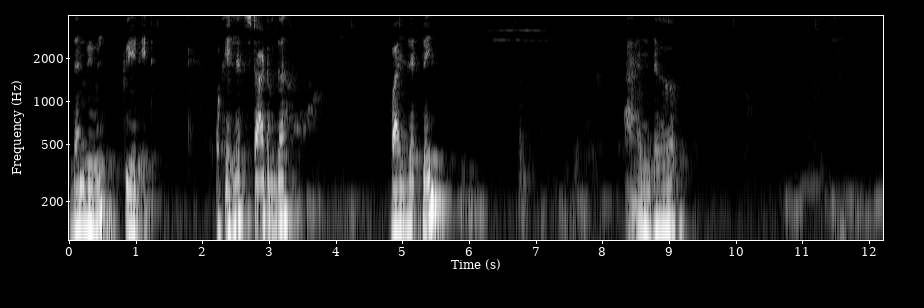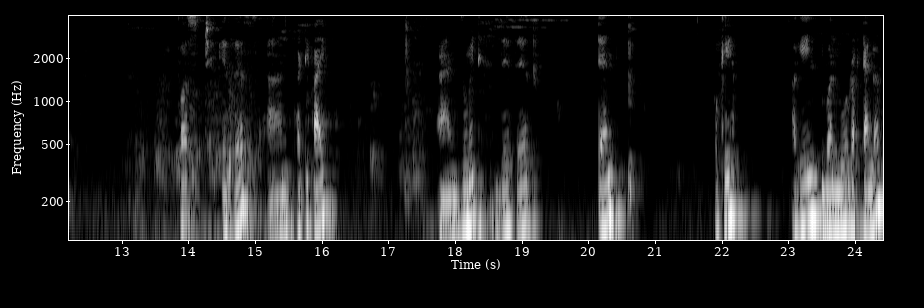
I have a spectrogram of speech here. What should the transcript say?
Then we will create it. Okay let's start with the yz plane. And uh, first is this and 35 and zoom it. This is 10 okay. Again one more rectangle.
